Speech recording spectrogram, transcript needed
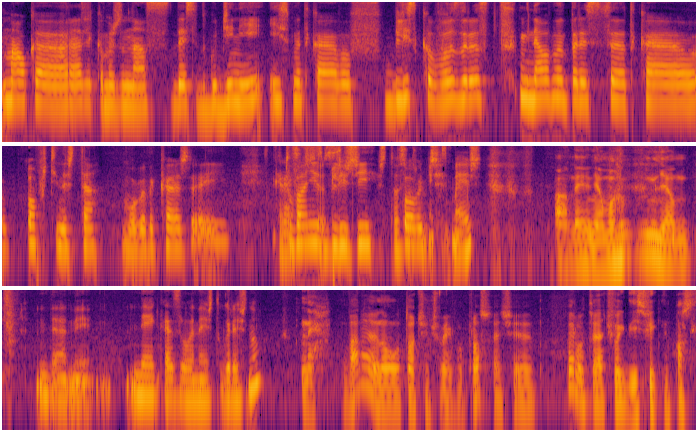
малка разлика между нас 10 години и сме така в близка възраст. Минаваме през така общи неща, мога да кажа. И Краси, това ни сближи що повече. Що смееш? А, не, няма. няма. Да, не, не е казала нещо грешно. Не. Валя е много точен човек. Въпросът е, че първо трябва човек да изсвикне после.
